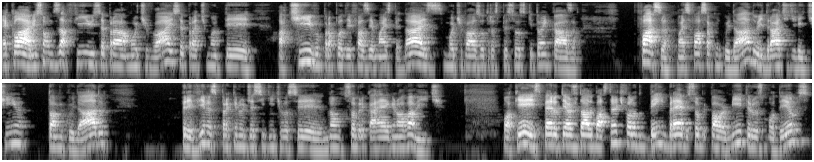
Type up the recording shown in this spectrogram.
é claro, isso é um desafio, isso é para motivar, isso é para te manter ativo, para poder fazer mais pedais, motivar as outras pessoas que estão em casa. Faça, mas faça com cuidado, hidrate direitinho, tome cuidado, previna-se para que no dia seguinte você não sobrecarregue novamente. Ok, espero ter ajudado bastante, falando bem breve sobre Power Meter, os modelos.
